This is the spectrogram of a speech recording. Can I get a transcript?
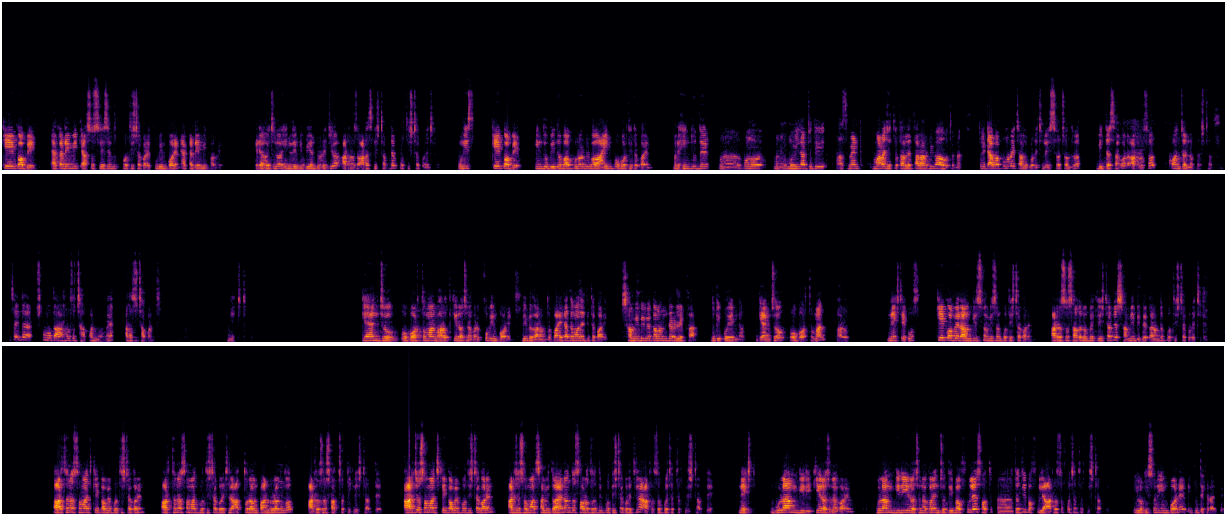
কে কবে? একাডেমিক অ্যাসোসিয়েশন প্রতিষ্ঠা করে খুব ইম্পর্টেন্ট একাডেমিক হবে। এটা হয়েছিল হেনরি ভিভিয়ান ডোরেজিও আঠারোশো আঠাশ খ্রিস্টাব্দে প্রতিষ্ঠা করেছিলেন উনিশ কে কবে? হিন্দু বিধবা পুনর্বিবাহ আইন প্রবর্তিত করেন। মানে হিন্দুদের কোনো মানে মহিলার যদি হাজবেন্ড মারা যেত তাহলে তার আর বিবাহ হতো না। তো এটা আবার পুনরায় চালু করেছিল ঈশ্বরচন্দ্র বিদ্যাসাগর আঠারোশো পঞ্চান্ন খ্রিস্টাব্দে। আচ্ছা, এটা সম্ভবত আঠারোশো ছাপান্ন হ্যাঁ? আঠারোশো ছাপান্ন নেক্সট জ্ঞান যোগ ও বর্তমান ভারতকে রচনা করে, খুব ইম্পর্টেন্ট বিবেকানন্দ, বা এটা তোমাদের দিতে পারে। স্বামী বিবেকানন্দের লেখা দুটি বইয়ের নাম, জ্ঞান যোগ ও বর্তমান ভারত। নেক্সট একুশ, কে কবে রামকৃষ্ণ মিশন প্রতিষ্ঠা করেন? আঠারোশো সাতানব্বই খ্রিস্টাব্দে স্বামী বিবেকানন্দ প্রতিষ্ঠা করেছিলেন। প্রার্থনা সমাজ কে কবে প্রতিষ্ঠা করেন? প্রার্থনা সমাজ প্রতিষ্ঠা করেছিলেন আত্মরাম পাণ্ডুরাঙ্গ, আঠারোশো সাতষট্টি খ্রিস্টাব্দে। আর্য সমাজ কে কবে প্রতিষ্ঠা করেন? আর্য সমাজ স্বামী দয়ানন্দ সরস্বতী প্রতিষ্ঠা করেছিলেন আঠারোশো পঁচাত্তর খ্রিস্টাব্দে। নেক্সট গুলামগিরি কে রচনা করেন? গুলামগিরি রচনা করেন জ্যোতিবা ফুলে জ্যোতিবা ফুলে আঠারোশো পঁচাত্তর খ্রিস্টাব্দে। এগুলো ভীষণই ইম্পর্টেন্ট একটু দেখে রাখবে।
